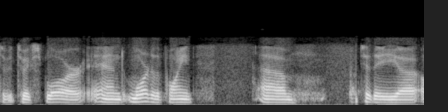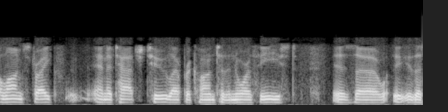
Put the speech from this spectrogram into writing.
to, to explore. And more to the point, um, to the uh, along strike and attached to Leprechaun to the northeast is uh, the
